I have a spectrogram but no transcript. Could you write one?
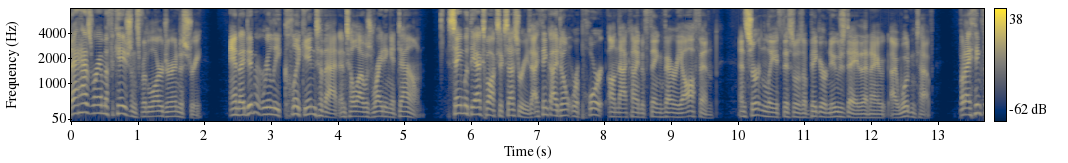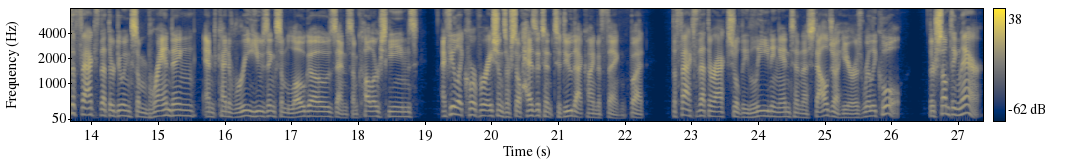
That has ramifications for the larger industry. And I didn't really click into that until I was writing it down. Same with the Xbox accessories. I think I don't report on that kind of thing very often and certainly if this was a bigger news day, then I, I wouldn't have. But I think the fact that they're doing some branding and kind of reusing some logos and some color schemes, I feel like corporations are so hesitant to do that kind of thing. But the fact that they're actually leaning into nostalgia here is really cool. There's something there.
